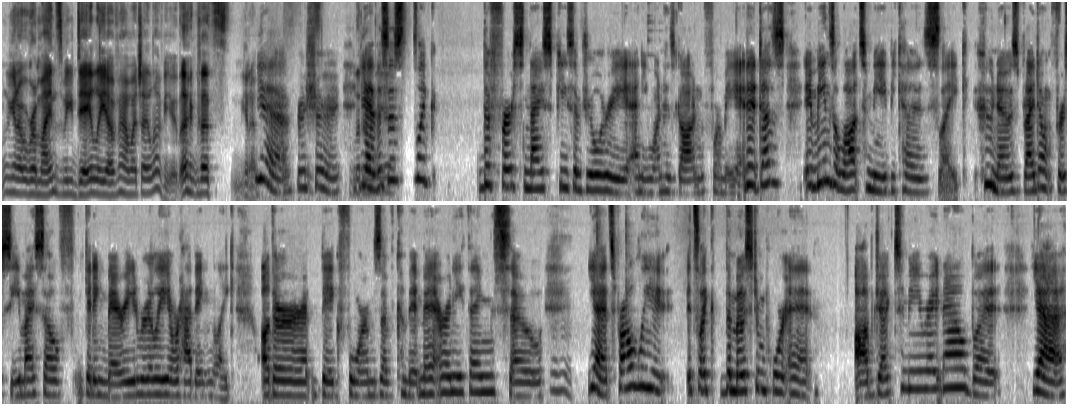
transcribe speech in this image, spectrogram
you know, reminds me daily of how much I love you. Like that's, you know. Yeah, for sure. Yeah, this it. is like the first nice piece of jewelry anyone has gotten for me. And it does it means a lot to me because like who knows? But i don't foresee myself getting married really or having like other big forms of commitment or anything. So mm-hmm. yeah it's probably it's like the most important object to me right now. But yeah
